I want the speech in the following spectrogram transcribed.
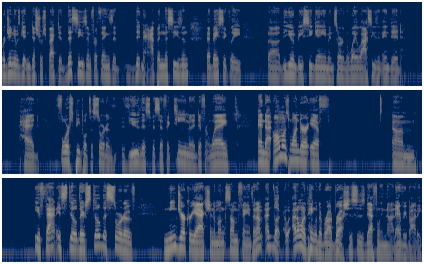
Virginia was getting disrespected this season for things that didn't happen this season. That basically uh, the UMBC game and sort of the way last season ended had forced people to sort of view this specific team in a different way. And I almost wonder if um, if that is still there's still this sort of knee jerk reaction among some fans. And I'm and look, I don't want to paint with a broad brush. This is definitely not everybody,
